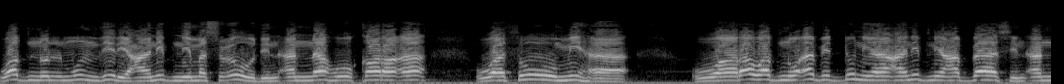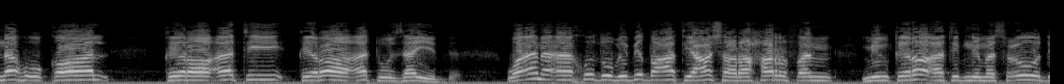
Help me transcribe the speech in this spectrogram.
وابن المنذر عن ابن مسعود أنه قرأ وثومها وروى ابن أبي الدنيا عن ابن عباس أنه قال قراءتي قراءة زيد وأنا آخذ ببضعة عشر حرفا من قراءة ابن مسعود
